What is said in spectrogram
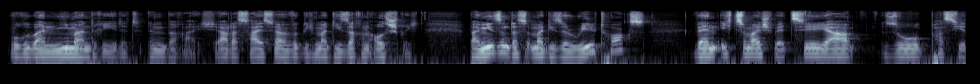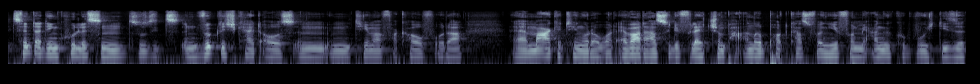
worüber niemand redet im Bereich. Ja, das heißt, wenn man wirklich mal die Sachen ausspricht. Bei mir sind das immer diese Real Talks, wenn ich zum Beispiel erzähle, ja, so passiert's hinter den Kulissen, so sieht's in Wirklichkeit aus im, im Thema Verkauf oder äh, Marketing oder whatever. Da hast du dir vielleicht schon ein paar andere Podcast-Folgen hier von mir angeguckt, wo ich diese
